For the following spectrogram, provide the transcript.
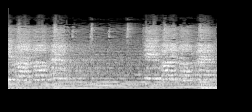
Viva Nome.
